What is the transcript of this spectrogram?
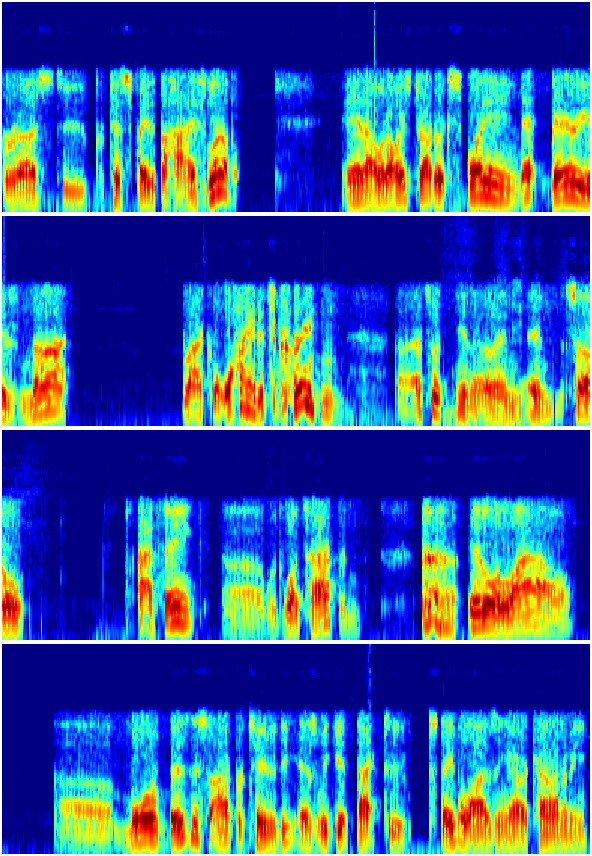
for us to participate at the highest level? And I would always try to explain that barrier is not black or white; it's green. Uh, that's what you know. And and so I think uh, with what's happened, it'll allow uh, more business opportunity as we get back to stabilizing our economy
